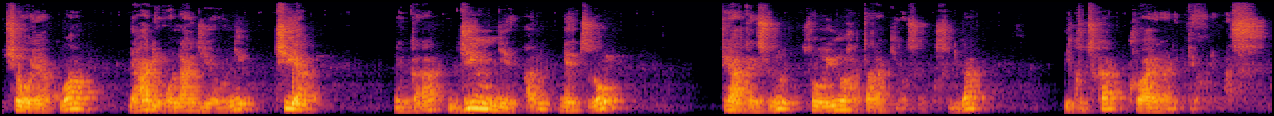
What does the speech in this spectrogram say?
生薬はやはり同じように気や、それから腎にある熱を手当てする、そういう働きをする薬がいくつか加えられております。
